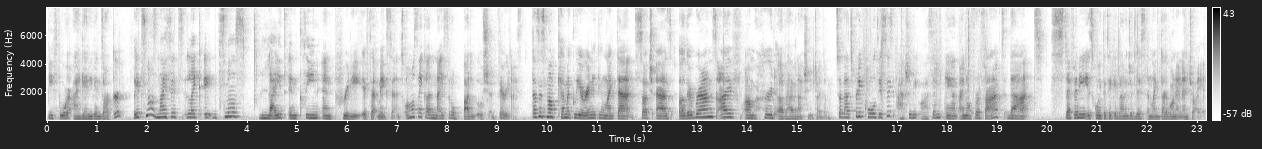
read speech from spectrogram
before I get even darker. It smells nice. It's like it smells light and clean and pretty, if that makes sense. Almost like a nice little body lotion. Very nice. Doesn't smell chemically or anything like that, such as other brands I've um, heard of. I haven't actually tried them. So that's pretty cool. This is actually awesome. And I know for a fact that Stephanie is going to take advantage of this and like dive on in and try it.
